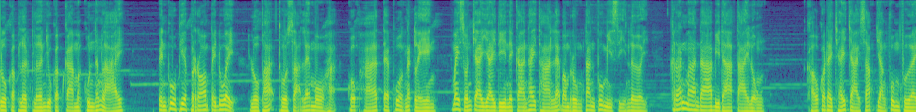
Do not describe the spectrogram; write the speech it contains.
ลูกก็เพลิดเพลินอยู่กับกามคุณทั้งหลาย เป็นผู้เพียบพร้อมไปด้วย โลภะโทสะและโมหะคบหาแต่พวกนักเลง ไม่สนใจใยดีในการให้ทานและบำรุงท่านผู้มีศีลเลย ครั้นมารดาบิดาตายลง เขาก็ได้ใช้จ่ายทรัพย์อย่างฟุ่มเฟือย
